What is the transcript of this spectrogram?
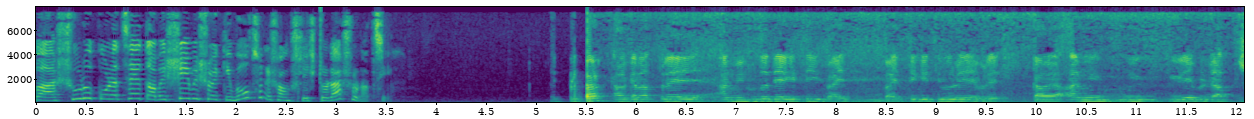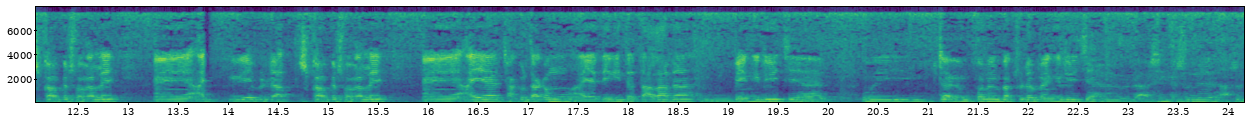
বা শুরু করেছে। তবে সে বিষয়ে কি বলছেন সংশ্লিষ্টরা? শোনাচ্ছি। কালকে রাত্রে আমি পুজো দিয়ে গেছি বাইরে গেছি বলে এবারে আমি রাত কালকে সকালে রাত কালকে সকালে আয়া ঠাকুর তাকামু আয়া দেখি তো তালাটা ভেঙে দিয়েছে আর ওই প্রণামী বাক্সটা ভেঙে দিয়েছে আর সিংহাসনের আসলে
